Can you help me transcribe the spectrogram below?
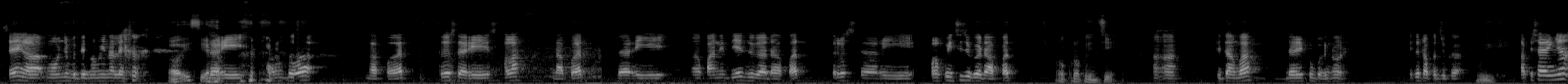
saya nggak mau nyebutin nominal ya. Oh iya. Dari orang tua dapat terus dari sekolah dapat dari eh, panitia juga dapat terus dari provinsi juga dapat oh provinsi? Heeh. ditambah dari gubernur itu dapat juga. Wih. Tapi sayangnya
